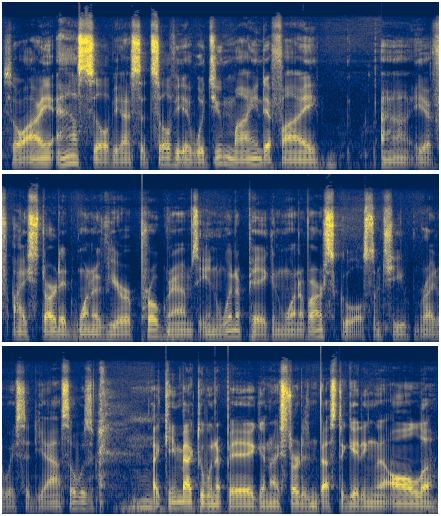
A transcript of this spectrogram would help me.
So I asked Sylvia. I said, Sylvia, would you mind if I uh, if I started one of your programs in Winnipeg in one of our schools? And she right away said, yeah. So it was, mm. I came back to Winnipeg and I started investigating the, all the,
